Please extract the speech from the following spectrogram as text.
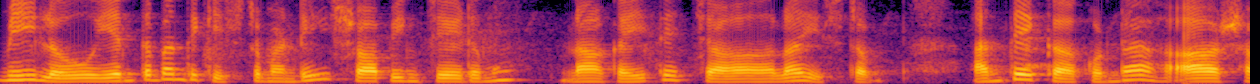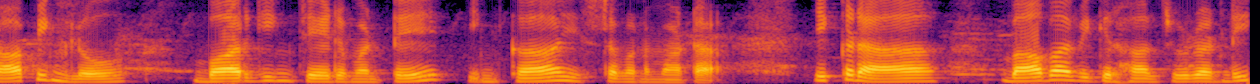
మీలో ఎంతమందికి ఇష్టమండి షాపింగ్ చేయడము? నాకైతే చాలా ఇష్టం. అంతేకాకుండా ఆ షాపింగ్లో బార్గింగ్ చేయడం అంటే ఇంకా ఇష్టం అన్నమాట ఇక్కడ బాబా విగ్రహాలు చూడండి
